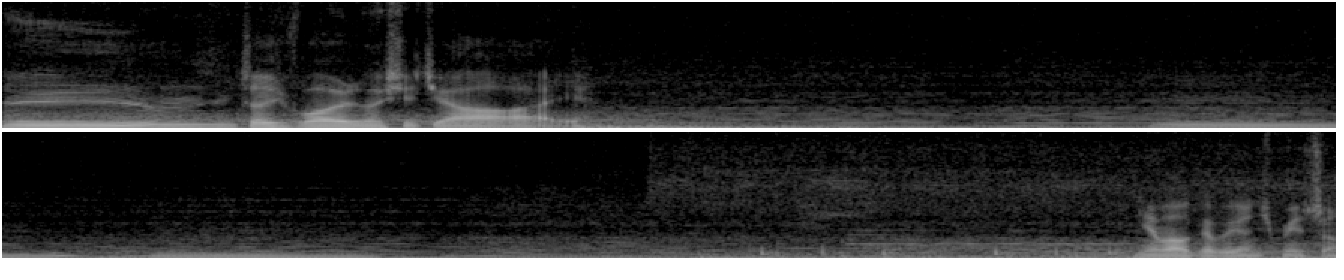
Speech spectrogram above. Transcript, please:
Mm, Coś wolno się dzieje. Nie mogę wyjąć miecza.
